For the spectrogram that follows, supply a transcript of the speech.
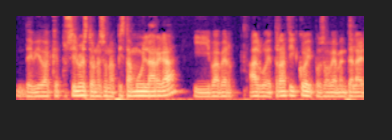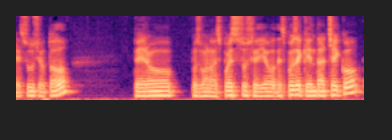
debido a que pues, Silverstone es una pista muy larga y va a haber algo de tráfico y pues obviamente el aire sucio, todo. Pero, pues bueno, después sucedió, después de que entra Checo,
